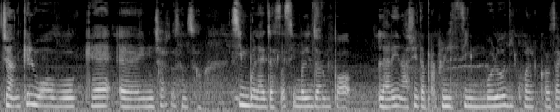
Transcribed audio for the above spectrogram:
c'è anche l'uovo che eh, in un certo senso simboleggia, sta a simboleggiare un po' la rinascita, proprio il simbolo di qualcosa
